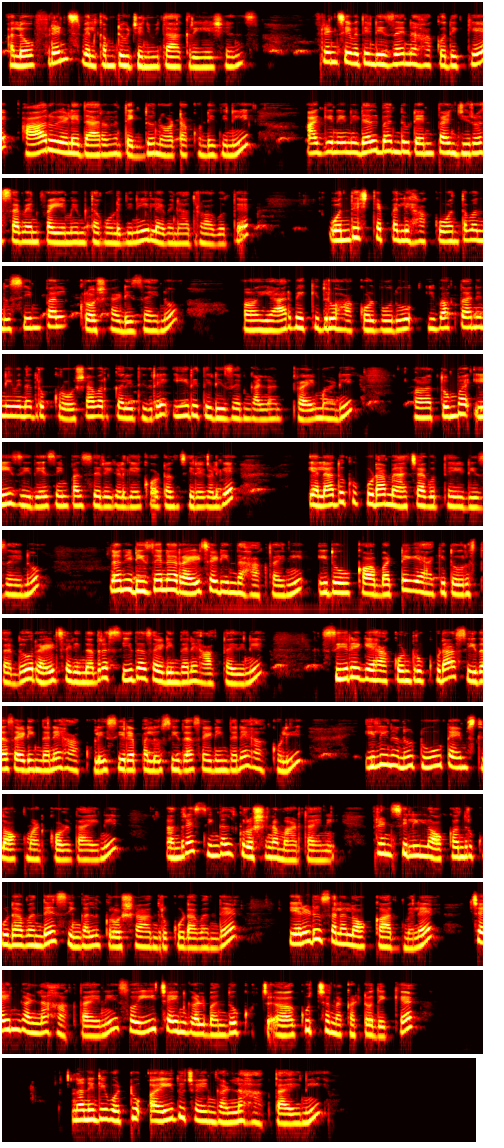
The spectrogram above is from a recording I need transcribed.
Hello friends welcome to Janvitha creations friends ಇವತ್ತಿನ design ಹಾಕೋದಕ್ಕೆ ಆರು ಎಳೆ ದಾರನ ತೆಗೆದು ನಾಟ್ ಹಾಕ್ಕೊಂಡಿದ್ದೀನಿ ಹಾಗೆಯೇ ನಿಡಲ್ ಬಂದು ten point zero seven five M M ತೊಗೊಂಡಿದ್ದೀನಿ ಲೆವೆನ್ ಆದರೂ ಆಗುತ್ತೆ. ಒಂದೇ ಸ್ಟೆಪ್ಪಲ್ಲಿ ಹಾಕುವಂಥ ಒಂದು ಸಿಂಪಲ್ ಕ್ರೋಶ ಡಿಸೈನು ಯಾರು ಬೇಕಿದ್ದರೂ ಹಾಕ್ಕೊಳ್ಬೋದು ಇವಾಗ ತಾನೇ ನೀವೇನಾದರೂ ಕ್ರೋಶ ವರ್ಕ್ ಕಲಿತಿದ್ರೆ ಈ ರೀತಿ ಡಿಸೈನ್ಗಳನ್ನ ಟ್ರೈ ಮಾಡಿ. ತುಂಬ ಈಸಿ ಇದೆ. ಸಿಂಪಲ್ ಸೀರೆಗಳಿಗೆ ಕಾಟನ್ ಸೀರೆಗಳಿಗೆ ಎಲ್ಲದಕ್ಕೂ ಕೂಡ ಮ್ಯಾಚ್ ಆಗುತ್ತೆ ಈ ಡಿಸೈನು ನಾನು ಈ ಡಿಸೈನ ರೈಟ್ ಸೈಡಿಂದ ಹಾಕ್ತಾಯಿದ್ದೀನಿ ಇದು ಕಾ ಬಟ್ಟೆಗೆ ಹಾಕಿ ತೋರಿಸ್ತಾ ಇದ್ದು ರೈಟ್ ಸೈಡಿಂದ ಅಂದರೆ ಸೀದಾ ಸೈಡಿಂದನೇ ಹಾಕ್ತಾಯಿದ್ದೀನಿ ಸೀರೆಗೆ ಹಾಕ್ಕೊಂಡ್ರೂ ಕೂಡ ಸೀದಾ ಸೈಡಿಂದನೇ ಹಾಕ್ಕೊಳ್ಳಿ ಸೀರೆ ಪಲ್ಲು ಸೀದಾ ಸೈಡಿಂದನೇ ಹಾಕ್ಕೊಳ್ಳಿ ಇಲ್ಲಿ ನಾನು ಟೂ ಟೈಮ್ಸ್ ಲಾಕ್ ಮಾಡ್ಕೊಳ್ತಾ ಇದ್ದೀನಿ ಅಂದರೆ ಸಿಂಗಲ್ ಕ್ರೋಶನ ಮಾಡ್ತಾಯಿದ್ದೀನಿ ಫ್ರೆಂಡ್ಸ್ ಇಲ್ಲಿ ಲಾಕ್ ಅಂದರೂ ಕೂಡ ಒಂದೇ ಸಿಂಗಲ್ ಕ್ರೋಶ ಅಂದರೂ ಕೂಡ ಒಂದೇ ಎರಡು ಸಲ ಲಾಕ್ ಆದಮೇಲೆ ಚೈನ್ಗಳನ್ನ ಹಾಕ್ತಾಯಿದ್ದೀನಿ ಸೊ ಈ ಚೈನ್ಗಳು ಬಂದು ಕುಚ್ಚ ಕುಚ್ಚನ್ನು ಕಟ್ಟೋದಕ್ಕೆ ನಾನಿಲ್ಲಿ ಒಟ್ಟು ಐದು ಚೈನ್ಗಳನ್ನ ಹಾಕ್ತಾಯಿದ್ದೀನಿ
